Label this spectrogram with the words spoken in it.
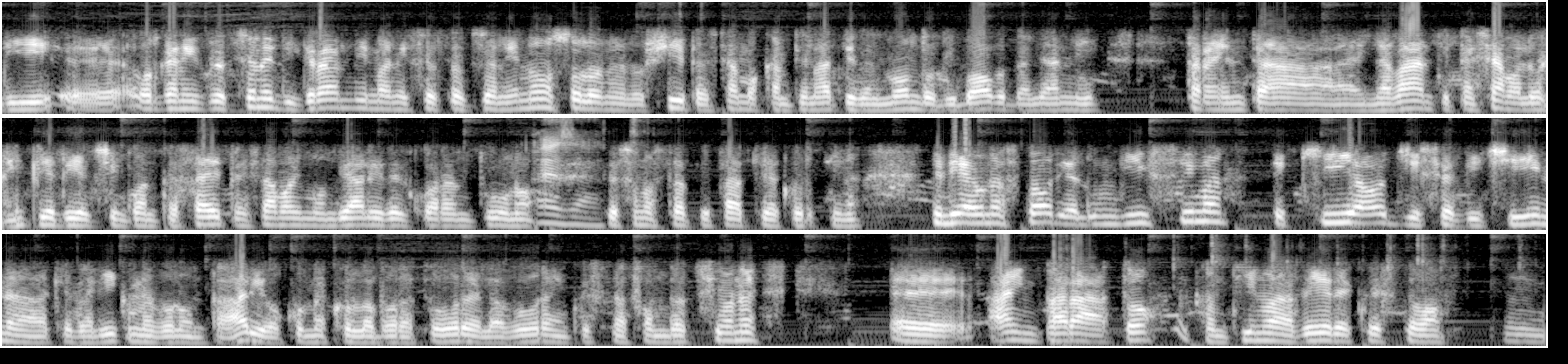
di eh, organizzazione di grandi manifestazioni, non solo nello sci, pensiamo a campionati del mondo di Bob dagli anni 30 in avanti, pensiamo alle Olimpiadi del 56, pensiamo ai mondiali del 41 esatto. che sono stati fatti a Cortina. Quindi è una storia lunghissima e chi oggi si avvicina, che va lì come volontario o come collaboratore, lavora in questa fondazione, eh, ha imparato e continua a avere questo... Mh, mm,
